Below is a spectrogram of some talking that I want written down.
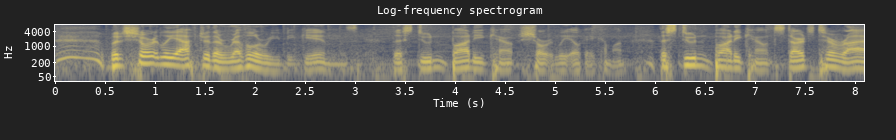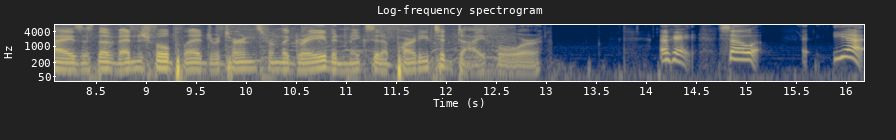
but shortly after the revelry begins, the student body count shortly. Okay, come on. The student body count starts to rise as the vengeful pledge returns from the grave and makes it a party to die for. Okay, so yeah,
